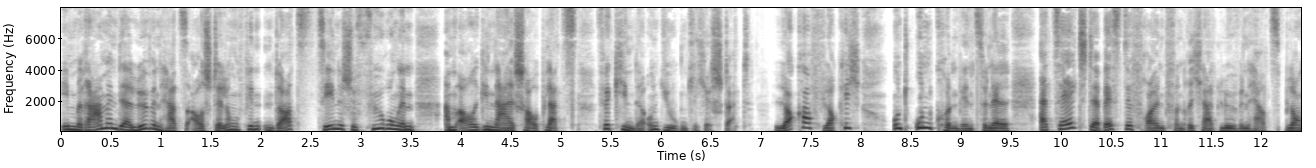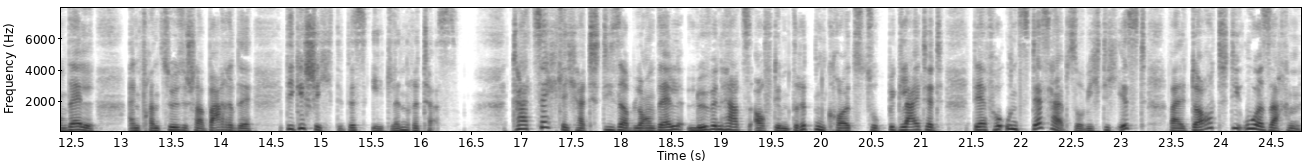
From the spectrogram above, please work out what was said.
Im Rahmen der Löwenherz-Ausstellung finden dort szenische Führungen am Originalschauplatz für Kinder und Jugendliche statt. Locker, flockig und unkonventionell erzählt der beste Freund von Richard Löwenherz, Blondel, ein französischer Barde, die Geschichte des edlen Ritters. Tatsächlich hat dieser Blondel Löwenherz auf dem dritten Kreuzzug begleitet, der für uns deshalb so wichtig ist, weil dort die Ursachen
